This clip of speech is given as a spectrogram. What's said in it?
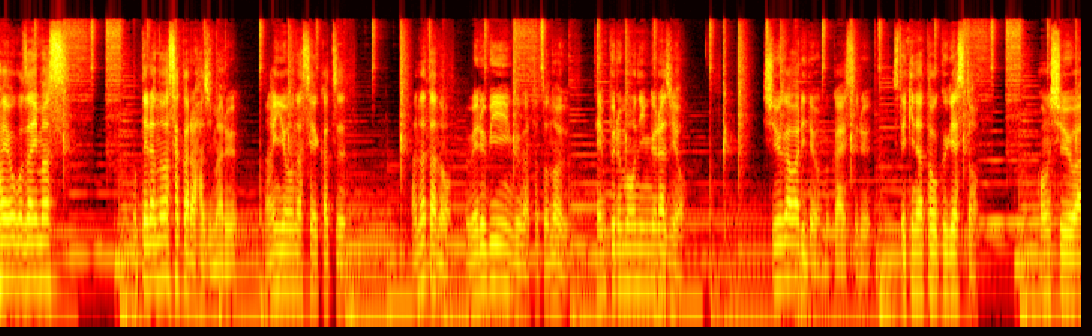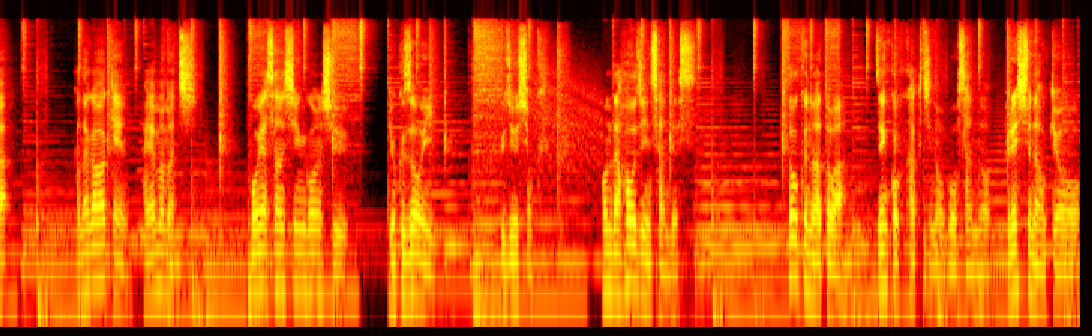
はようございます。お寺の朝から始まる安養な生活。あなたのウェルビーイングが整うテンプルモーニングラジオ。週替わりでお迎えする素敵なトークゲスト。今週は神奈川県葉山町。高野山真言宗玉蔵院副住職本田法人さんです。トークの後は全国各地のお坊さんのフレッシュなお経を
